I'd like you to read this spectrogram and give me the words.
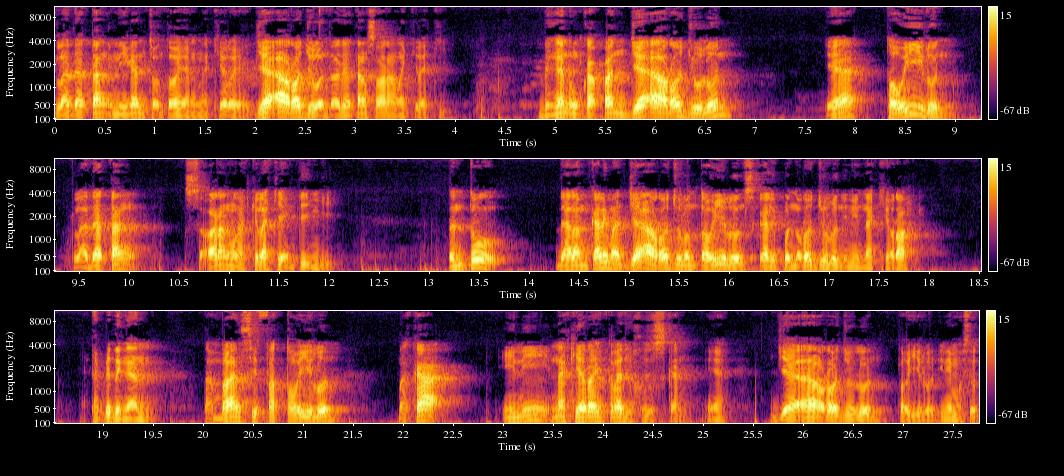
Telah datang ini kan contoh yang nakiro ya. Ja'a rajulun telah datang seorang laki-laki. Dengan ungkapan ja'a rajulun ya tawilun. Telah datang seorang laki-laki yang tinggi. Tentu dalam kalimat ja'a rajulun tawilun sekalipun rajulun ini nakirah tapi dengan tambahan sifat tawilun maka ini nakirah yang telah dikhususkan ya. Ja'a rajulun tawilun. Ini maksud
